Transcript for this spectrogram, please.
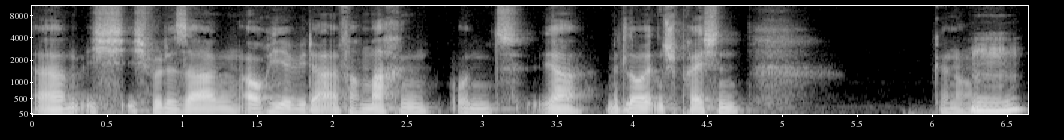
Ähm, ich, ich würde sagen, auch hier wieder einfach machen und ja, mit Leuten sprechen. Genau. Mhm.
